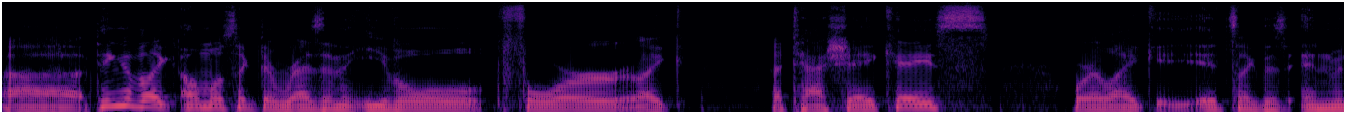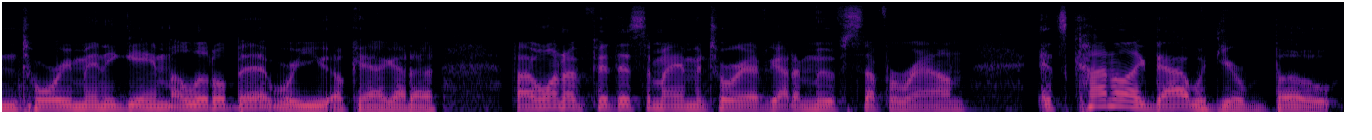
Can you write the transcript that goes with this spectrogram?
uh, think of like almost like the resident evil 4 like attache case where like it's like this inventory mini game a little bit where you okay i gotta if i want to fit this in my inventory i've got to move stuff around. It's kind of like that with your boat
